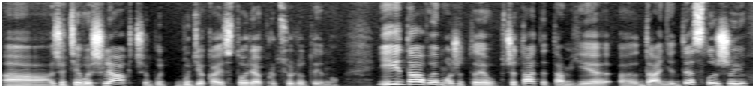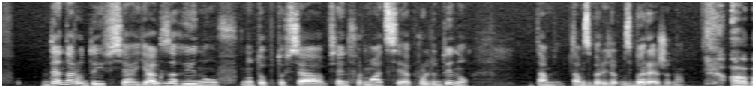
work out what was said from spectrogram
А, життєвий шлях чи будь- будь-яка історія про цю людину. І да, ви можете читати, там є е, дані, де служив, де народився, як загинув. Ну тобто, вся, вся інформація про людину. Там, там збережено. А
